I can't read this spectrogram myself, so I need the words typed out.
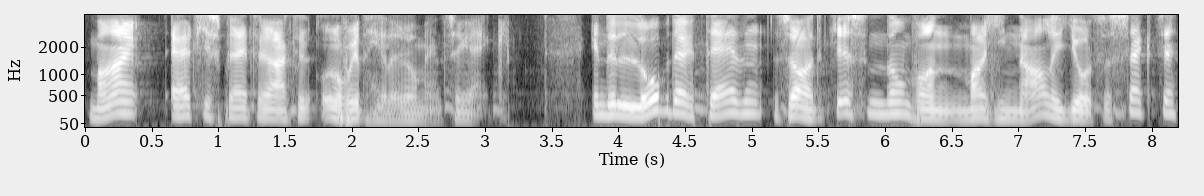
maar uitgespreid raakten over het hele Romeinse Rijk. In de loop der tijden zou het christendom van een marginale Joodse secte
